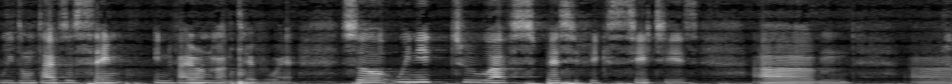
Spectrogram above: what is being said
We don't have the same environment everywhere. So we need to have specific cities. Um, uh,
